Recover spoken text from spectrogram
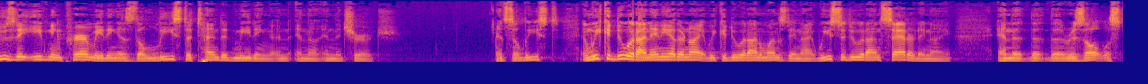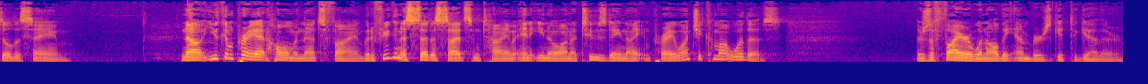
Tuesday evening prayer meeting is the least attended meeting in, in, the, in the church. It's the least, and we could do it on any other night. We could do it on Wednesday night. We used to do it on Saturday night, and the, the, the result was still the same. Now, you can pray at home, and that's fine, but if you're going to set aside some time and, you know, on a Tuesday night and pray, why don't you come out with us? There's a fire when all the embers get together.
